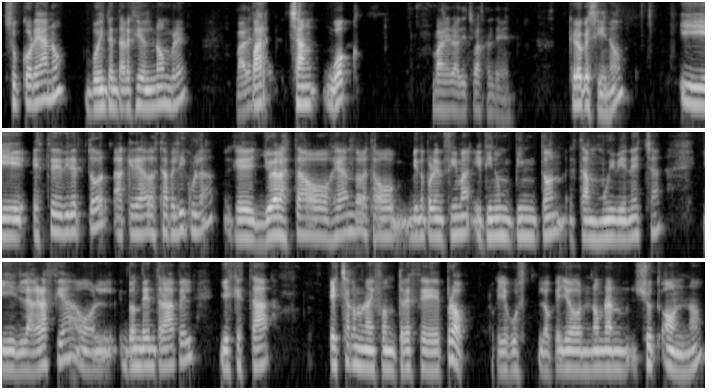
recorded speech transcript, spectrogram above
subcoreano, voy a intentar decir el nombre, vale. Park Chang-wook. Vale, lo ha dicho bastante bien. Creo que sí, ¿no? Y este director ha creado esta película que yo la he estado ojeando, la he estado viendo por encima y tiene un pintón, está muy bien hecha. Y la gracia o donde entra Apple y es que está hecha con un iPhone 13 Pro, lo que ellos, lo que ellos nombran shoot on, ¿no?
